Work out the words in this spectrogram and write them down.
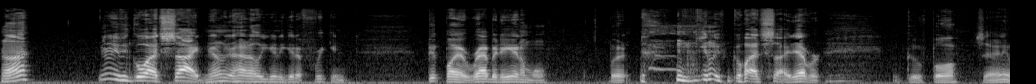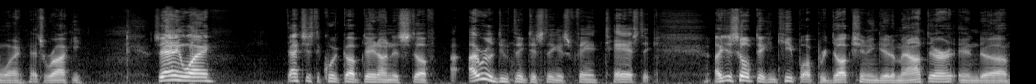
Huh? You don't even go outside. I don't know how you're going to get a freaking bit by a rabid animal but you don't even go outside ever. Goofball. So anyway, that's Rocky. So anyway, that's just a quick update on this stuff. I really do think this thing is fantastic. I just hope they can keep up production and get them out there. And uh,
